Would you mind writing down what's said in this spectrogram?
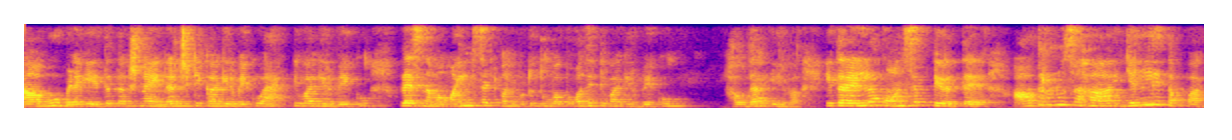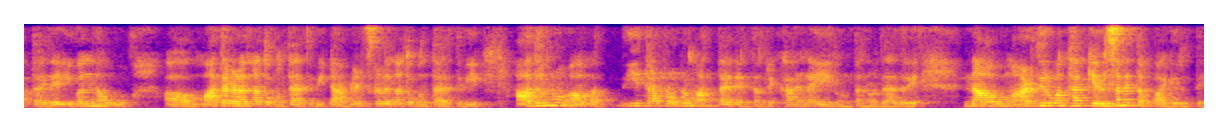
ನಾವು ಬೆಳಗ್ಗೆ ಎದ್ದ ತಕ್ಷಣ ಎನರ್ಜೆಟಿಕ್ ಆಗಿರಬೇಕು ಆ್ಯಕ್ಟಿವ್ ಆಗಿರಬೇಕು, ಪ್ಲಸ್ ನಮ್ಮ ಮೈಂಡ್ ಸೆಟ್ ಬಂದ್ಬಿಟ್ಟು ತುಂಬ ಪಾಸಿಟಿವ್ ಆಗಿರಬೇಕು. ಹೌದಾ ಇಲ್ವಾ? ಈ ಥರ ಎಲ್ಲ ಕಾನ್ಸೆಪ್ಟ್ ಇರುತ್ತೆ. ಆದ್ರೂ ಸಹ ಎಲ್ಲಿ ತಪ್ಪಾಗ್ತಾ ಇದೆ? ಇವನ್ ನಾವು ಮಾತ್ರೆಗಳನ್ನು ತೊಗೊತಾ ಇರ್ತೀವಿ ಟ್ಯಾಬ್ಲೆಟ್ಸ್ಗಳನ್ನು ತೊಗೊತಾ ಇರ್ತೀವಿ. ಆದ್ರೂ ಮತ್ತು ಈ ಥರ ಪ್ರಾಬ್ಲಮ್ ಆಗ್ತಾ ಇದೆ ಅಂತಂದರೆ ಕಾರಣ ಏನು ಅಂತ ಅನ್ನೋದಾದರೆ, ನಾವು ಮಾಡ್ತಿರುವಂತಹ ಕೆಲಸನೇ ತಪ್ಪಾಗಿರುತ್ತೆ.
